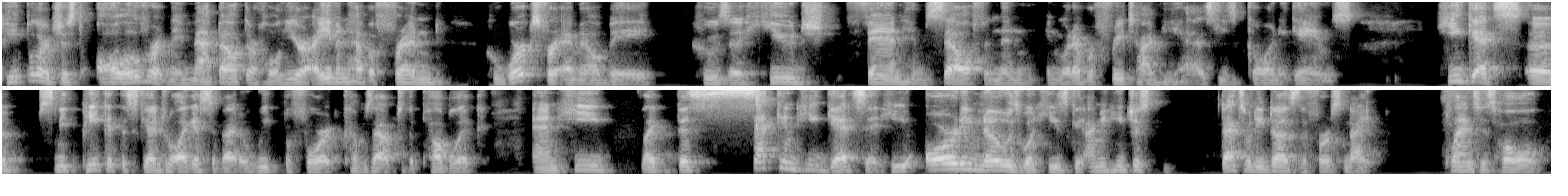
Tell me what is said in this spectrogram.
people are just all over it and they map out their whole year. I even have a friend who works for MLB who's a huge fan himself and then in whatever free time he has, he's going to games. He gets a sneak peek at the schedule I guess about a week before it comes out to the public and he like the second he gets it, he already knows what he's. I mean, he just that's what he does the first night. Plans his whole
